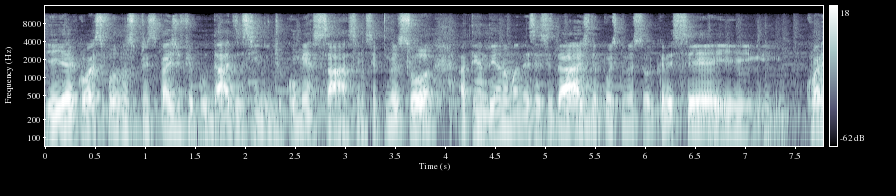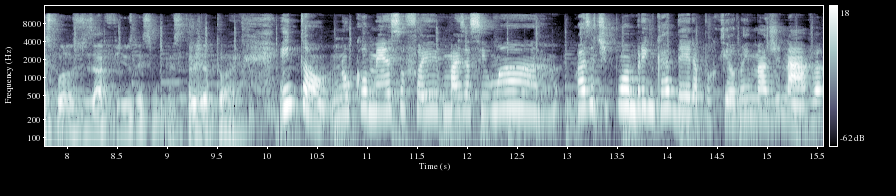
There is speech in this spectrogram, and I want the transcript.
E eh, quais foram as principais dificuldades assim de começar? Assim? Você começou atendendo uma necessidade, depois começou a crescer e, e quais foram os desafios nesse, nessa trajetória? Então, no começo foi mais assim uma quase tipo uma brincadeira, porque eu não imaginava.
